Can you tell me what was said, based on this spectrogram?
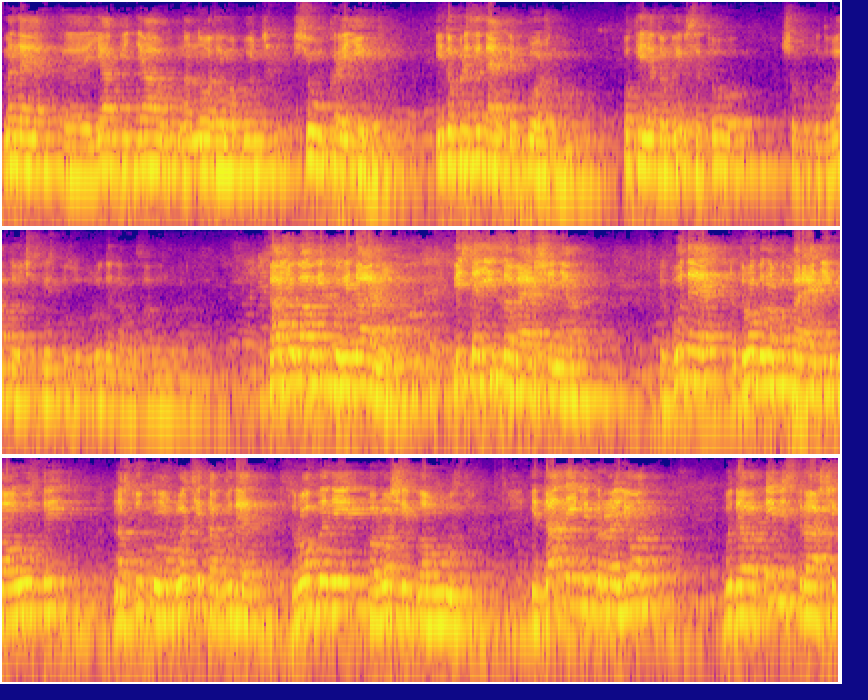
мене е, я підняв на ноги, мабуть, всю Україну і до президентів кожного, поки я добився того, щоб побудувати очисні споруди на вокзалі номер 2. Кажу вам відповідально, після їх завершення буде зроблено попередній благоустрій. В наступному році там буде зроблений хороший благоустрій. І даний мікрорайон буде одним із кращих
